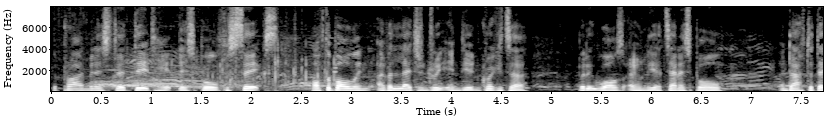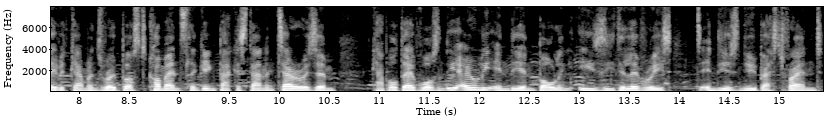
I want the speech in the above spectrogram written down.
The Prime Minister did hit this ball for six off the bowling of a legendary Indian cricketer, but it was only a tennis ball. And after David Cameron's robust comments linking Pakistan and terrorism, Kapil Dev wasn't the only Indian bowling easy deliveries to India's new best friend.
